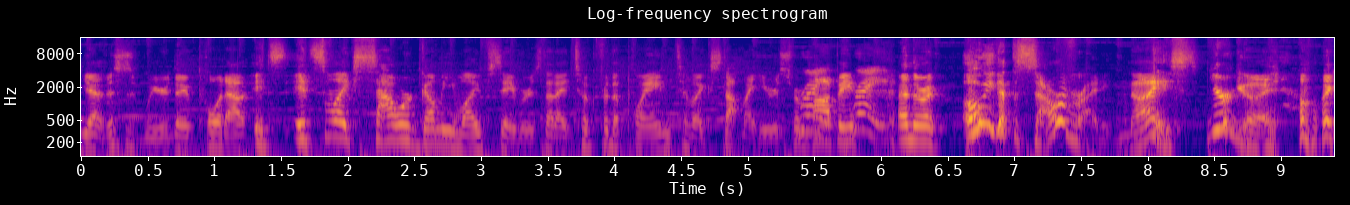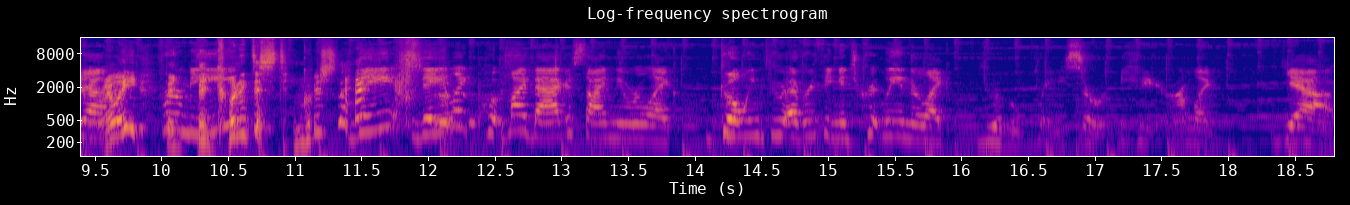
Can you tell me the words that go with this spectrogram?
yeah, this is weird. They pull it out. It's it's like sour gummy lifesavers that I took for the plane to like stop my ears from Right, popping. right. And they're like, oh, you got the sour variety. Nice. You're good. I'm like, Yeah. really? For they, they me, couldn't distinguish that. they they like put my bag aside and they were like going through everything intricately and they're like, you have a razor in here. I'm like, yeah,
